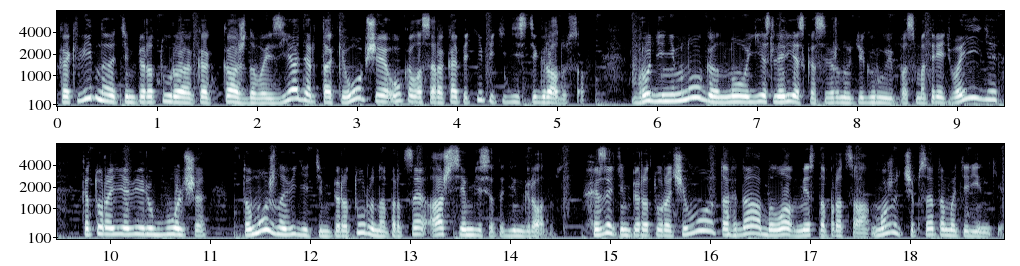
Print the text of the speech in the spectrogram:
Как видно, температура как каждого из ядер, так и общая около 45-50 градусов. Вроде немного, но если резко свернуть игру и посмотреть в AIDE, которой я верю больше, то можно видеть температуру на проце аж 71 градус. Хз температура чего тогда была вместо проца, может чипсета материнки.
